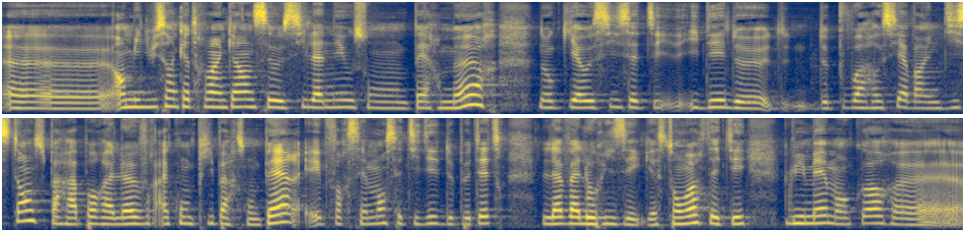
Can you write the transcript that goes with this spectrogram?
Euh, en 1895, c'est aussi l'année où son père meurt, donc il y a aussi cette idée de, pouvoir aussi avoir une distance par rapport à l'œuvre accomplie par son père, et forcément cette idée de peut-être la valoriser. Gaston Worth était lui-même encore euh,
